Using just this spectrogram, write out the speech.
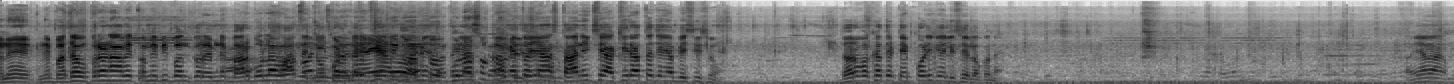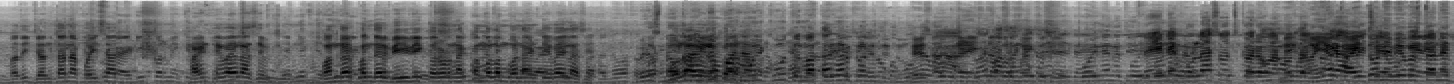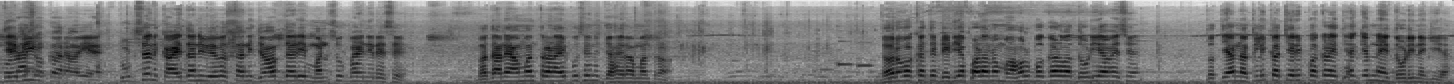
અને ને બધા ઉપરાણ આવે તમે બી બંધ કરો. એમને બહાર બોલાવો ને ચોખવટ કરી દે. અમે અમે તો અહીંયા સ્થાનિક છે આખી રાત જ અહીંયા બેસીશું. દર વખતે ટેપ પડી ગયેલી છે એ લોકોને. અહીંયા બધી જનતાના પૈસા ફાઇન ટેવાયેલા છે. પંદર પંદર વીસ વીસ કરોડના કમલમ બનાવીને ટેવાયેલા છે. કાયદો વ્યવસ્થાને જે બી તૂટશે ને કાયદાની વ્યવસ્થાની જવાબદારી મનસુખભાઈની રહેશે. બધાને આમંત્રણ આપ્યું છે ને? જાહેર આમંત્રણ. દર વખતે ડેડિયાપાડાનો માહોલ બગાડવા દોડી આવે છે. તો ત્યાં નકલી કચેરી પકડાય ત્યાં કેમ નહીં દોડીને ગયા?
